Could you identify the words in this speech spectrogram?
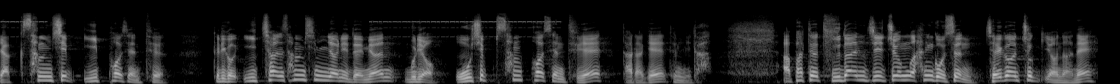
약 32%, 그리고 2030년이 되면 무려 53%에 달하게 됩니다. 아파트 두 단지 중 한 곳은 재건축 연한에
